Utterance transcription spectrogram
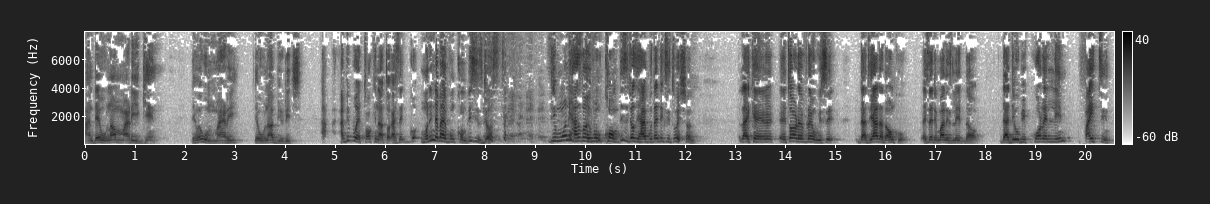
And then we'll now marry again. Then when we we'll marry, they will now be rich. Ah, and people were talking and talk. I said, money never even come. This is just. The money has not even come. This is just a hypothetical situation. Like a, a tall reverend will say that he had an uncle. They said the man is laid down. That they will be quarreling, fighting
